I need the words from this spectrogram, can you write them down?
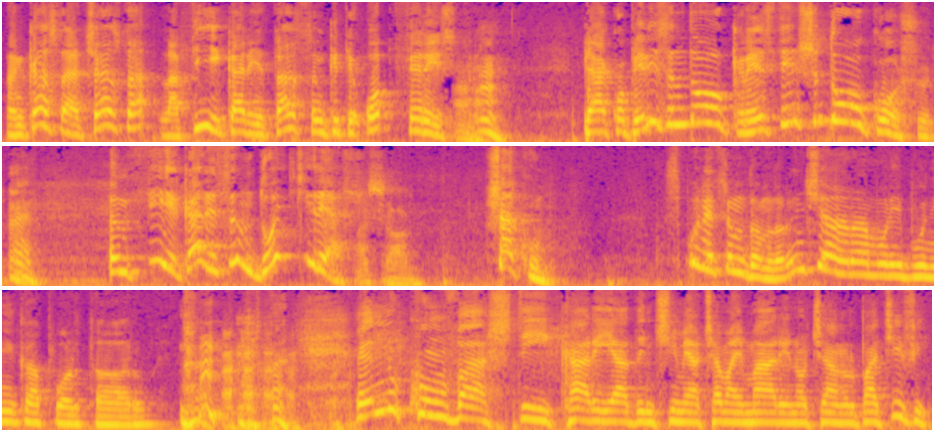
În casa aceasta, la fiecare etaj sunt câte opt ferestre. Pe acoperiș sunt două creste și două coșuri. În fiecare sunt doi chiriași Așa. Și acum, spuneți-mi, domnilor, în ce an a murit bunica portarului? E, Nu cumva știi care e adâncimea cea mai mare în Oceanul Pacific?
